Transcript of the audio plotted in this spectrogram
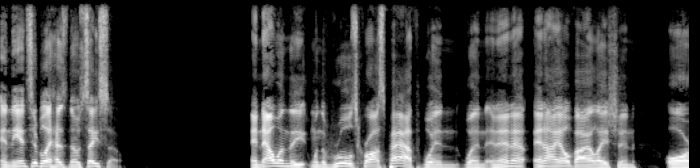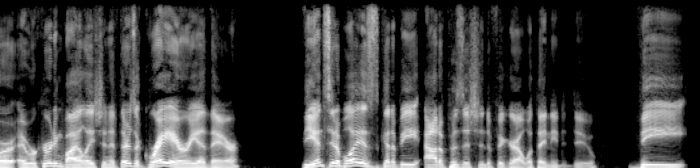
And the NCAA has no say so. And now when the when the rules cross path, when when an NIL violation or a recruiting violation, if there's a gray area there, the NCAA is going to be out of position to figure out what they need to do. The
